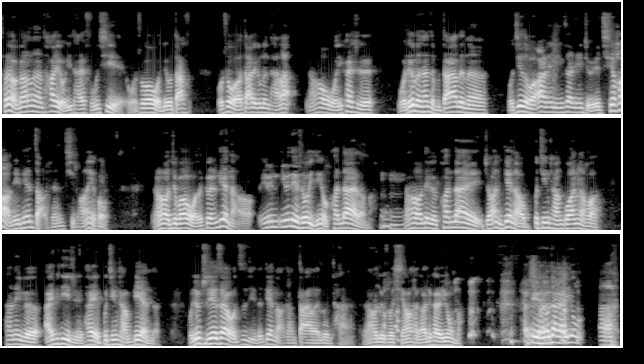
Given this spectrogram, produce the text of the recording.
曹小刚呢，他有一台服务器，我说我就搭，我说我要搭这个论坛了。然后我一开始我这个论坛怎么搭的呢？我记得我二零零三年九月七号那天早晨起床以后，然后就把我的个人电脑，因为因为那个时候已经有宽带了嘛，嗯然后那个宽带，只要你电脑不经常关的话，它那个 IP 地址它也不经常变的，我就直接在我自己的电脑上搭了论坛，然后就说行，然后就开始用吧。那个时候大概用啊，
